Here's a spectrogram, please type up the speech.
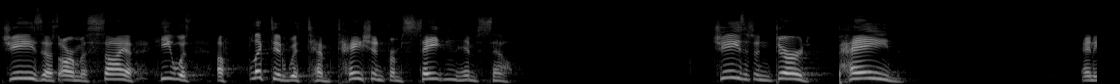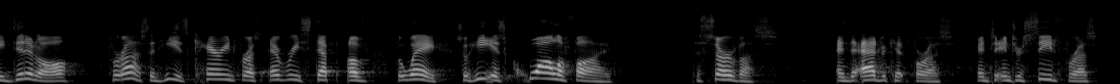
Jesus, our Messiah, he was afflicted with temptation from Satan himself. Jesus endured pain. And he did it all for us, and He is caring for us every step of the way. So He is qualified to serve us and to advocate for us and to intercede for us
